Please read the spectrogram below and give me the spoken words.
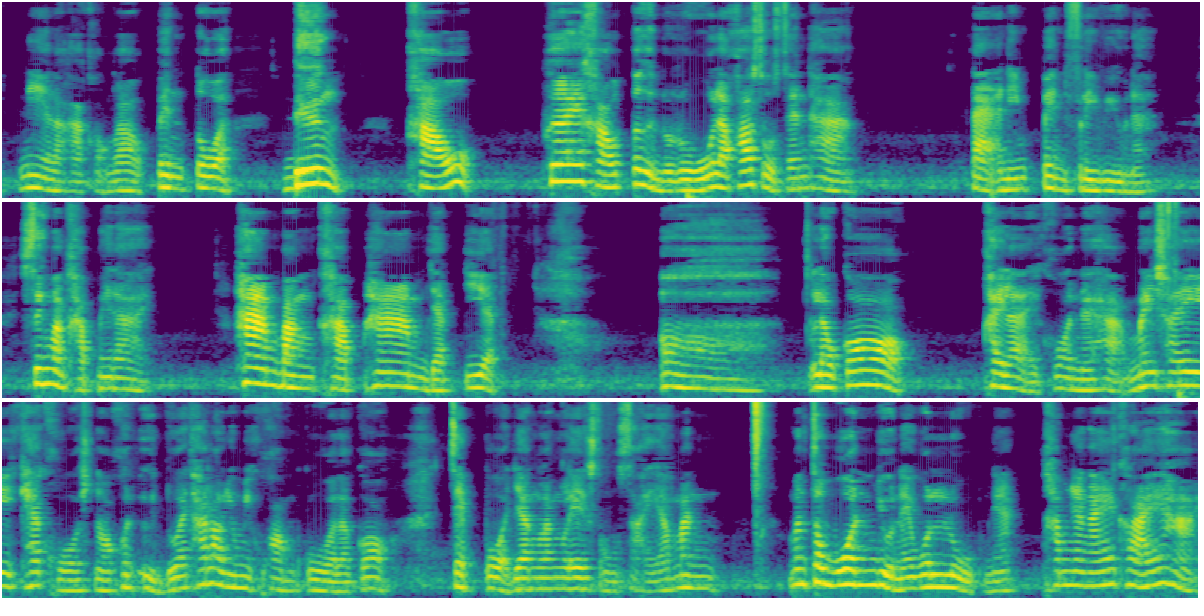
ๆ นี่แหละค่ะของเราเป็นตัวดึงเขาเพื่อให้เขาตื่นรู้แล้วเข้าสู่เส้นทาง แต่อันนี้เป็นฟรีวิวนะ ซึ่งบังคับไม่ได้ ห้ามบังคับ ห้ามยัดเยียดออแล้วก็ใครหลายคนนะคะไม่ใช่แค่โค้ชเนาะคนอื่นด้วย ถ้าเรายังมีความกลัวแล้วก็เจ็บปวดยังลังเลสงสัยอะมัน มันจะวนอยู่ในวนลูปเนี้ยทำยังไงให้คลายให้หาย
